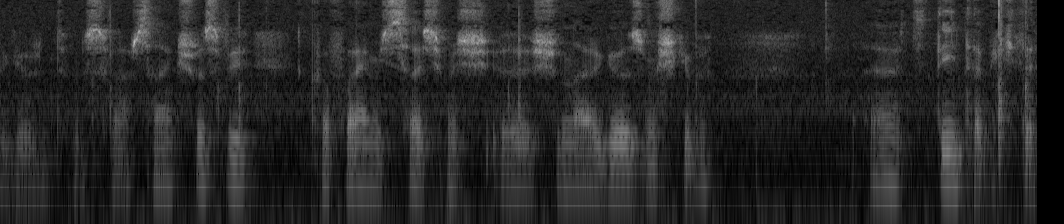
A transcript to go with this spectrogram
bir görüntümüz var. Sanki şurası bir kafaymış, saçmış, e, şunlar gözmüş gibi. Evet, değil tabii ki de.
